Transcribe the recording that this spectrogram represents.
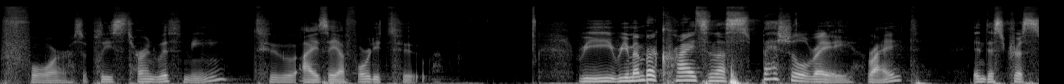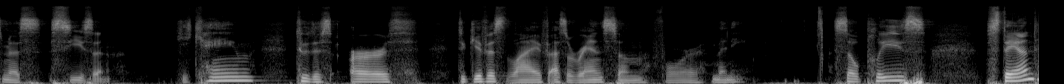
4. So please turn with me to Isaiah 42. We remember Christ in a special way, right? In this Christmas season. He came to this earth to give his life as a ransom for many. So please stand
